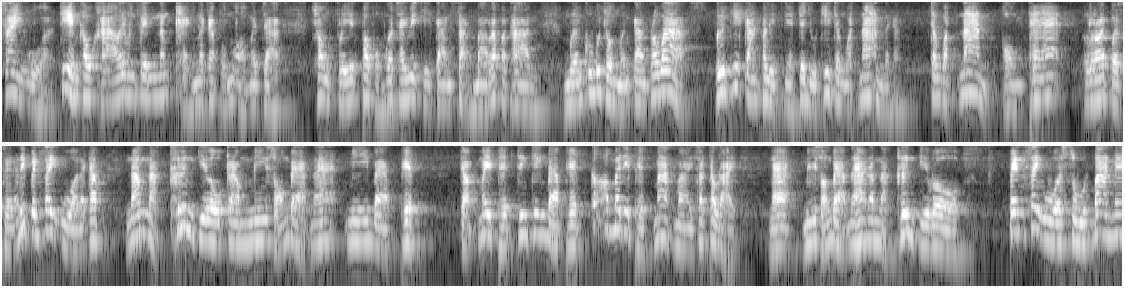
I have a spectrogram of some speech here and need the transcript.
ไส้อั่ว ที่เห็นขาวๆนี่มันเป็นน้ำแข็งนะครับ ผมออกมาจากช่องฟรีซเพราะผมก็ใช้วิธีการสั่งมารับประทาน เหมือนคุณผู้ชมเหมือนกัน เพราะว่าพื้นที่การผลิตเนี่ยจะอยู่ที่จังหวัดน่านนะครับ จังหวัดน่านของแท้ร้อยเปอร์เซ็นต์อันนี้เป็นไส้อั่วนะครับ น้ำหนักครึ่งกิโลกรัมมี 2 แบบนะฮะ มีแบบเผ็ดกับไม่เผ็ดจริง ๆ แบบเผ็ดก็ไม่ได้เผ็ดมากมายสักเท่าไหร่นะมี 2 แบบนะฮะน้ำหนักครึ่งกิโลเป็นไส้อั่วสูตรบ้านแม่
